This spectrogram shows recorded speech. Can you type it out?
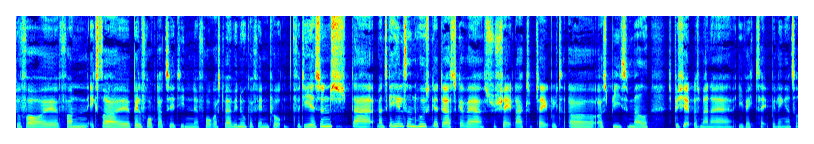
du får, øh, får en ekstra øh, bælfrugter til din øh, frokost, hvad vi nu kan finde på. Fordi jeg synes, der, man skal hele tiden huske, at det også skal være socialt acceptabelt at, at spise mad mad, specielt hvis man er i vægttab i længere tid.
